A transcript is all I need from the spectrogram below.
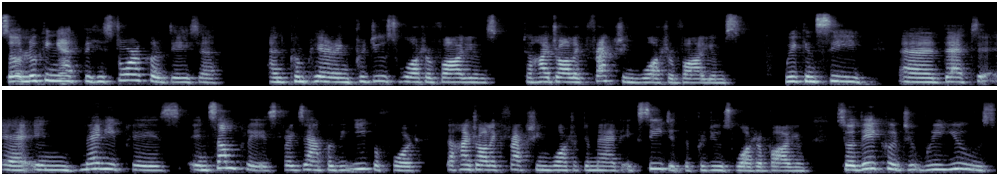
So looking at the historical data and comparing produced water volumes to hydraulic fracturing water volumes, we can see uh, that uh, in many plays, in some plays, for example, the Eagle Ford, the hydraulic fracturing water demand exceeded the produced water volume. So they could reuse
